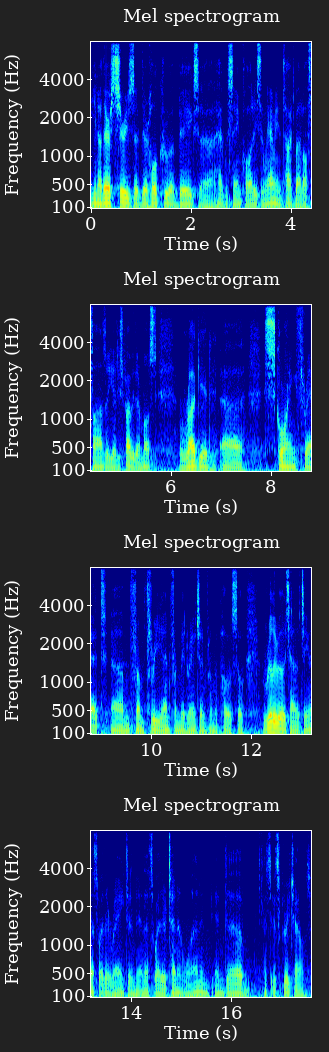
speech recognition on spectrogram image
you know, their series of their whole crew of bigs uh, have the same qualities. And we haven't even talked about Alphonso yet. He's probably their most rugged uh, scoring threat um, from three and from mid range and from the post. So, really, really talented team. That's why they're ranked, and, and that's why they're 10 and 1. And, and uh, it's, it's, a great challenge.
